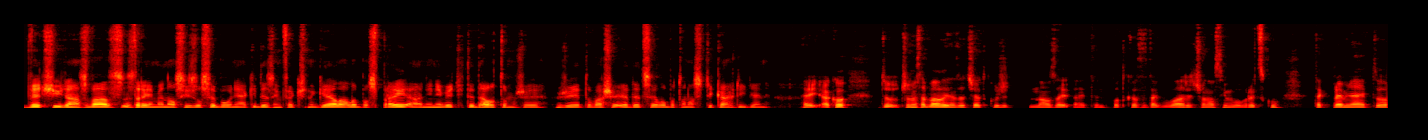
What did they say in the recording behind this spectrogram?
väčšina z vás zrejme nosí so sebou nejaký dezinfekčný gel alebo sprej a ani neviete teda o tom, že, že je to vaše EDC, lebo to nosíte každý deň. Hej, ako to, čo sme sa bavili na začiatku, že naozaj aj ten podcast sa tak volá, že čo nosím vo vrecku, tak pre mňa je to,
